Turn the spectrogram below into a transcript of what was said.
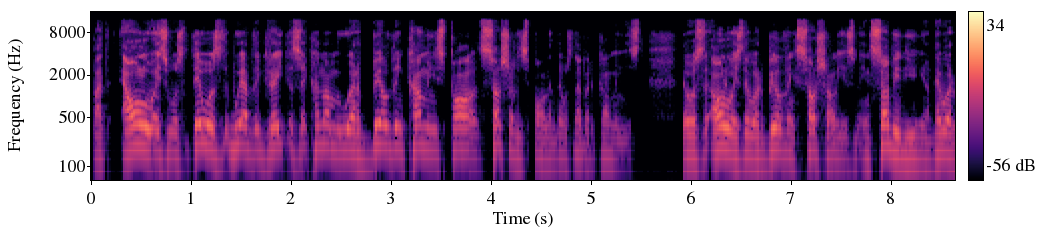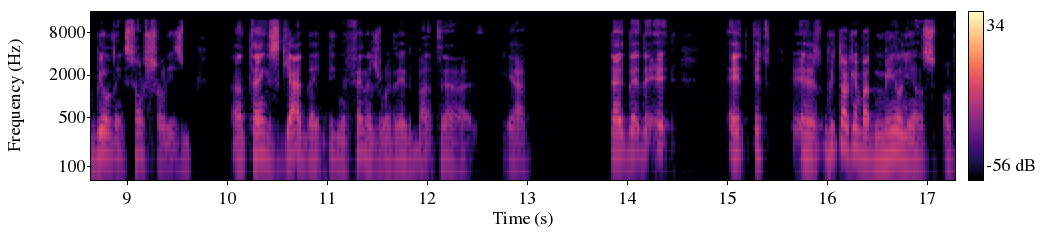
but always was there was we are the greatest economy. We are building communist Pol- socialist Poland. There was never communist. There was always they were building socialism in Soviet Union. They were building socialism uh, thanks God they didn't finish with it, but uh, yeah, they, they, they, it, it, it we're talking about millions of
